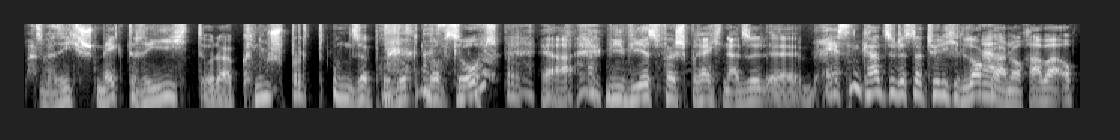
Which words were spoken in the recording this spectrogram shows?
was weiß ich, schmeckt, riecht oder knuspert unser Produkt noch so, ja, wie wir es versprechen. Also äh, essen kannst du das natürlich locker ja. noch, aber ob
